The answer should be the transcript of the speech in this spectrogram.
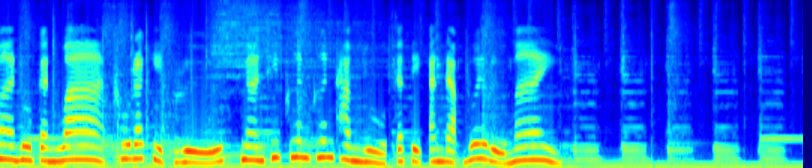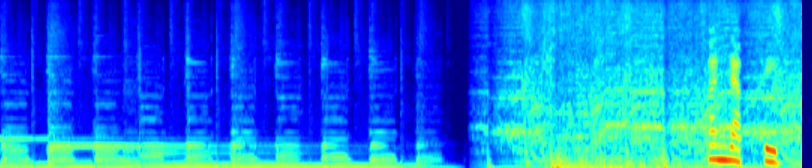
มาดูกันว่าธุรกิจหรืองานที่เพื่อนๆทำอยู่จะติดอันดับด้วยหรือไม่อันดับ 10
